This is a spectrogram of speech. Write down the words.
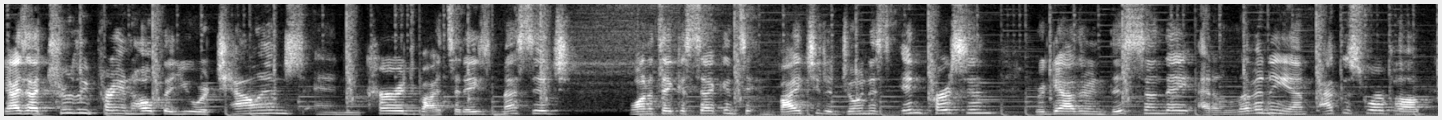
Guys, I truly pray and hope that you were challenged and encouraged by today's message. Want to take a second to invite you to join us in person. We're gathering this Sunday at 11 a.m. at the Swerve Hub,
